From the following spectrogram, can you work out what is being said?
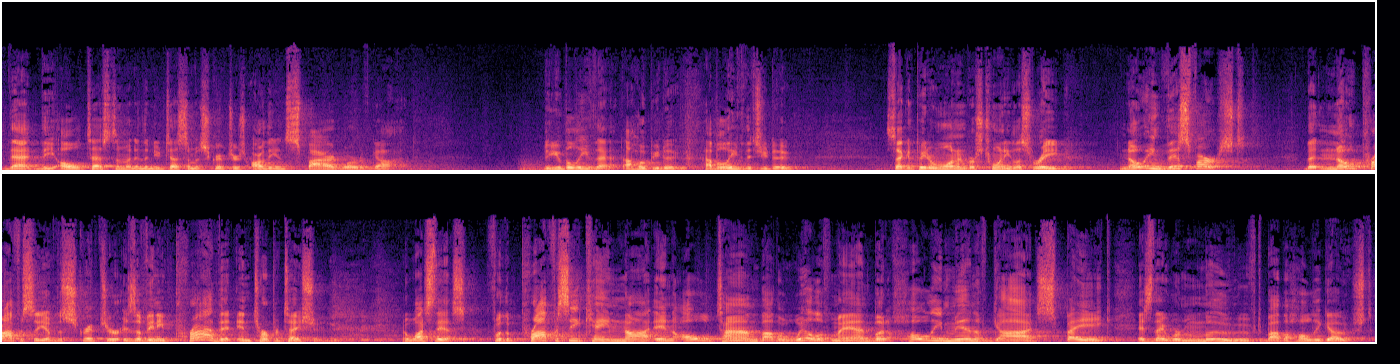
that the Old Testament and the New Testament scriptures are the inspired Word of God? Do you believe that? I hope you do. I believe that you do. 2 Peter 1 and verse 20, let's read. Knowing this first, that no prophecy of the scripture is of any private interpretation. Now, watch this. For the prophecy came not in old time by the will of man, but holy men of God spake as they were moved by the Holy Ghost.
